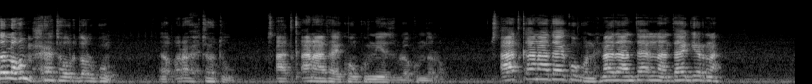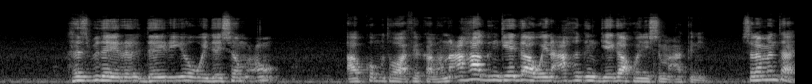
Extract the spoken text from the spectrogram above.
ዘለኹም ሕረተ ውርደልኩም ቅረሕተቱ ፃጥቃናት ኣይኮንኩም ንየ ዝብለኩም ዘለኹ ፃጥቃናት ኣይኮንኩም ንሕና እንታይ ኣለና እንታይ ጌርና ህዝቢ ደይርዮ ወይ ደይሰምዖ ኣብ ከምኡ ተዋፊርካ ኣለኹ ንዓኻ ግን ጌጋ ወይ ንዓኺ ግን ጌጋ ኮይኑ ይስምዓክን እዩ ስለምንታይ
